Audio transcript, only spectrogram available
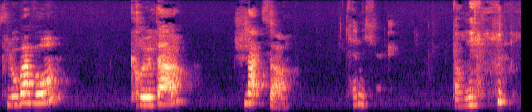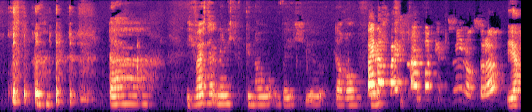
Flubberwurm, Kröter, Schnatzer. Kenn ich. Gar nicht. Äh, ich weiß halt nur nicht genau, welche darauf. Bei der falschen Antwort gibt es Minus, oder? Ja,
